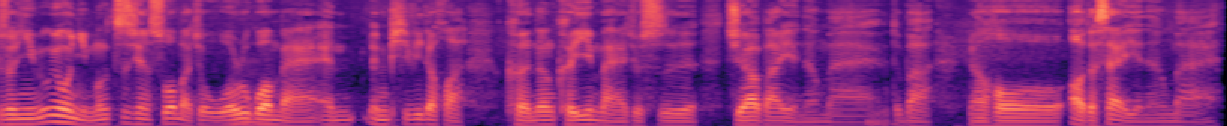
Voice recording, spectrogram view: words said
就是因为因为你们之前说嘛，就我如果买 M MPV 的话，可能可以买就是 G L 八也能买，对吧？然后奥德赛也能买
